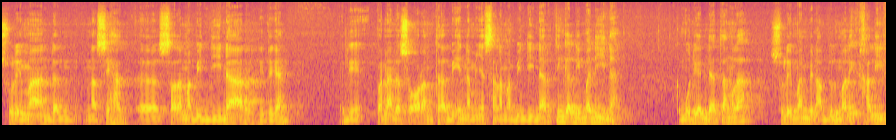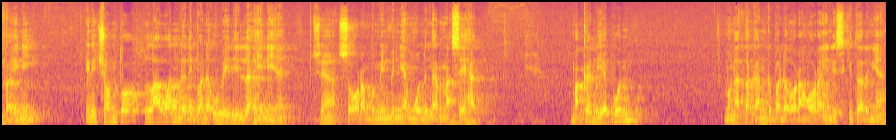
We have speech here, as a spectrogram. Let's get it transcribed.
Sulaiman dan nasihat uh, Salama bin Dinar gitu kan. Jadi pernah ada seorang tabi'in namanya Salama bin Dinar tinggal di Madinah. Kemudian datanglah Sulaiman bin Abdul Malik khalifah ini. Ini contoh lawan daripada Ubaidillah ini ya. Maksudnya seorang pemimpin yang mau dengar nasihat. Maka dia pun mengatakan kepada orang-orang yang di sekitarnya,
